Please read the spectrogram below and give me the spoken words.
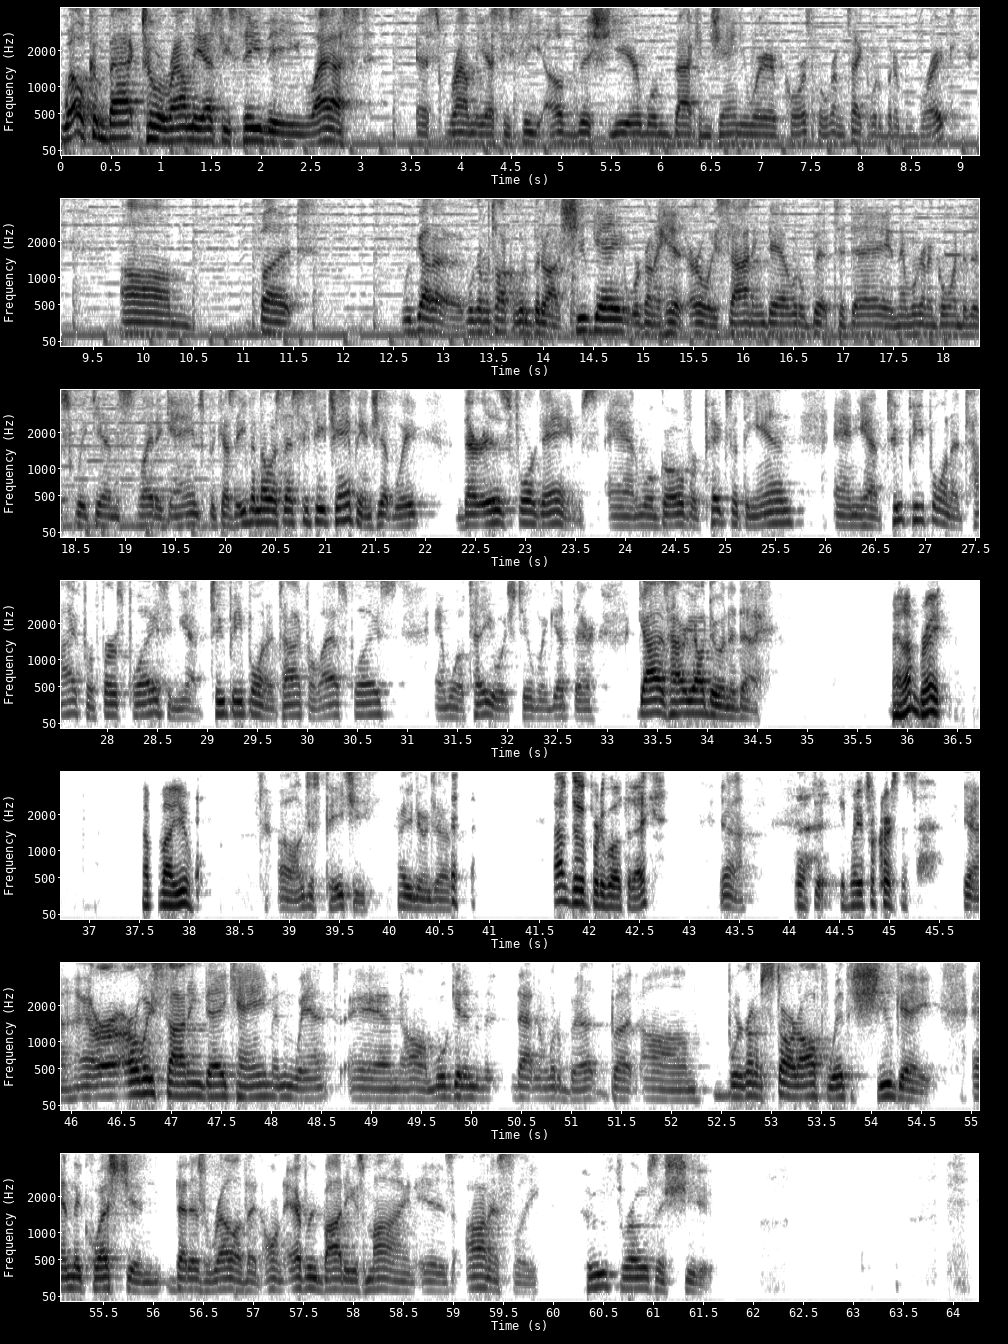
Welcome back to Around the SEC, the last Around the SEC of this year. We'll be back in January, of course, but we're going to take a little bit of a break. Um, but we've got a we're going to talk a little bit about Shoegate. We're going to hit early signing day a little bit today, and then we're going to go into this weekend slate of games because even though it's SEC championship week, there is four games, and we'll go over picks at the end. And you have two people in a tie for first place, and you have two people in a tie for last place, and we'll tell you which two when we get there. Guys, how are y'all doing today? Man, I'm great. How about you? Oh, I'm just peachy. How you doing, Jeff? I'm doing pretty well today. Yeah. So, getting ready for Christmas. Yeah, our early signing day came and went, and um, we'll get into the, that in a little bit. But um, we're going to start off with Shoegate, and the question that is relevant on everybody's mind is honestly, who throws a shoe?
